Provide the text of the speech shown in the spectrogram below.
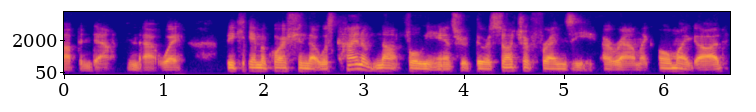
up and down in that way? Became a question that was kind of not fully answered. There was such a frenzy around like, oh my God,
